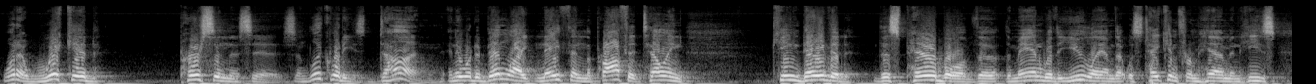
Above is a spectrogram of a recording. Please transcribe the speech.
what a wicked person this is. And look what he's done. And it would have been like Nathan the prophet telling King David this parable of the, the man with the ewe lamb that was taken from him, and he's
